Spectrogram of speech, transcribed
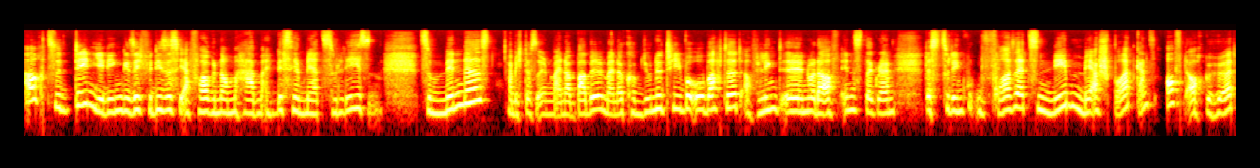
auch zu denjenigen, die sich für dieses Jahr vorgenommen haben, ein bisschen mehr zu lesen. Zumindest habe ich das in meiner Bubble, meiner Community beobachtet, auf LinkedIn oder auf Instagram, dass zu den guten Vorsätzen neben mehr Sport ganz oft auch gehört,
